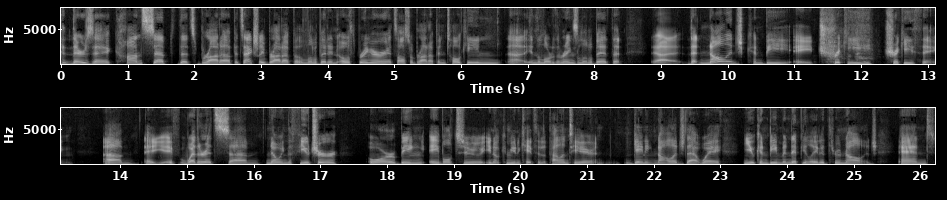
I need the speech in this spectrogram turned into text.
there's a concept that's brought up. It's actually brought up a little bit in Oathbringer. It's also brought up in Tolkien, uh, in the Lord of the Rings, a little bit that uh, that knowledge can be a tricky, tricky thing. Um, if whether it's um, knowing the future or being able to you know communicate through the palantir and gaining knowledge that way you can be manipulated through knowledge and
